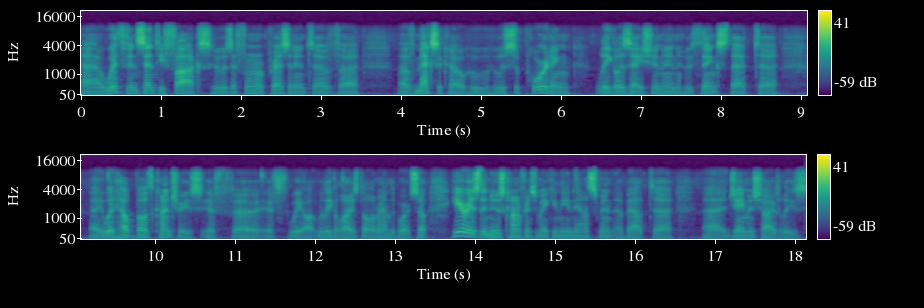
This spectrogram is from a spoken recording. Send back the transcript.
uh, with Vicente Fox, who is a former president of uh, of Mexico, who who is supporting legalization and who thinks that uh, uh, it would help both countries if uh, if we all legalized all around the board. So here is the news conference making the announcement about uh, uh, Jamen Shively's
